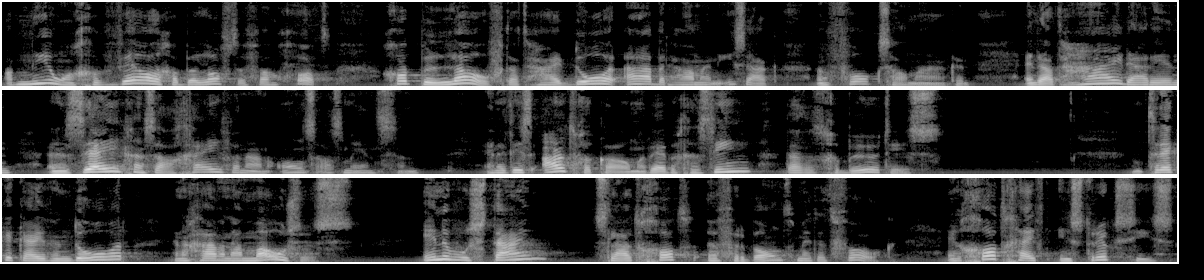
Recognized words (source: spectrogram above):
Opnieuw een geweldige belofte van God. God belooft dat hij door Abraham en Isaac een volk zal maken. En dat hij daarin een zegen zal geven aan ons als mensen. En het is uitgekomen. We hebben gezien dat het gebeurd is. Dan trek ik even door en dan gaan we naar Mozes. In de woestijn sluit God een verbond met het volk. En God geeft instructies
